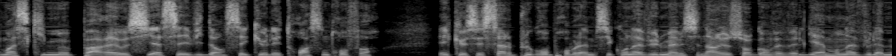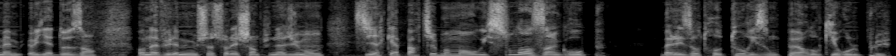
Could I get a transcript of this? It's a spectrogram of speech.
moi ce qui me paraît aussi assez évident, c'est que les trois sont trop forts. Et que c'est ça le plus gros problème, c'est qu'on a vu le même scénario sur Game, on a vu la même, il y a deux ans, on a vu la même chose sur les championnats du monde. C'est-à-dire qu'à partir du moment où ils sont dans un groupe, bah, les autres autour, ils ont peur, donc ils roulent plus.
